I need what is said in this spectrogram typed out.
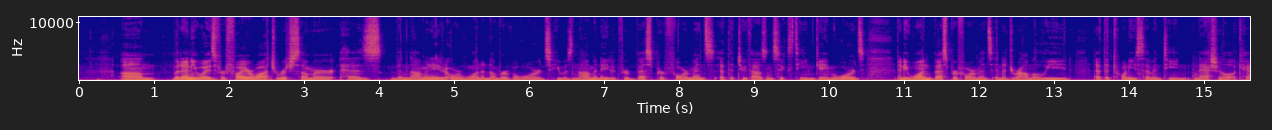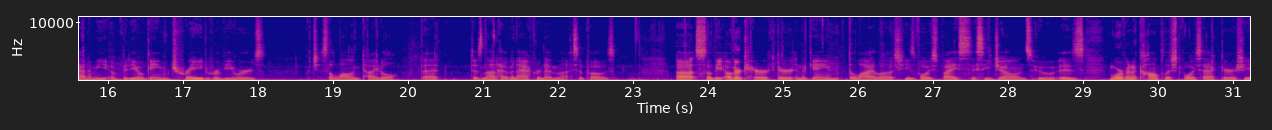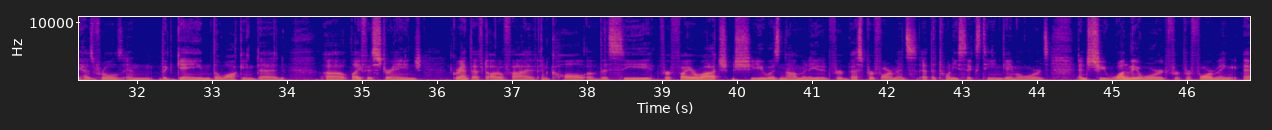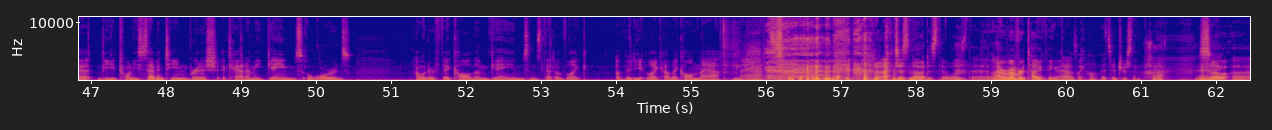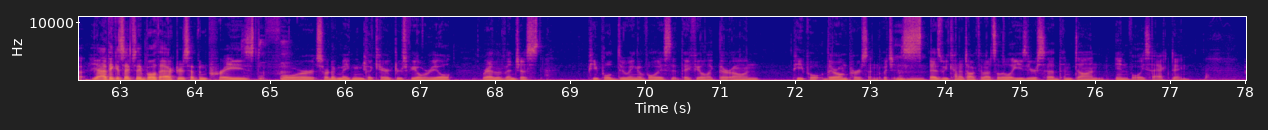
Um, but anyways, for Firewatch, Rich Sommer has been nominated or won a number of awards. He was nominated for Best Performance at the 2016 Game Awards, and he won Best Performance in a Drama Lead at the 2017 National Academy of Video Game Trade Reviewers, which is a long title that does not have an acronym, I suppose. Uh, so the other character in the game, Delilah, she's voiced by Cissy Jones, who is more of an accomplished voice actor. She has roles in the game, The Walking Dead, uh, Life is Strange, Grand Theft Auto 5, and Call of the Sea. For Firewatch, she was nominated for Best Performance at the 2016 Game Awards, and she won the award for performing at the 2017 British Academy Games Awards. I wonder if they call them games instead of like a video, like how they call math maths. I just noticed it was that. I remember typing that. I was like, oh, that's interesting. Huh. So uh, yeah, I think it's safe to say both actors have been praised for sort of making the characters feel real, rather than just people doing a voice that they feel like their own people, their own person. Which is, Mhm. as we kind of talked about, it's a little easier said than done in voice acting.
